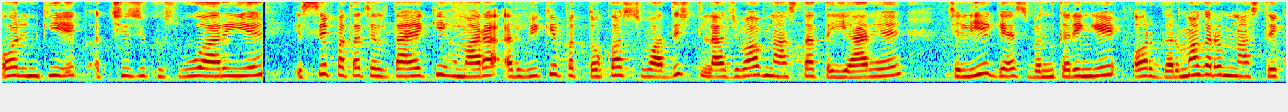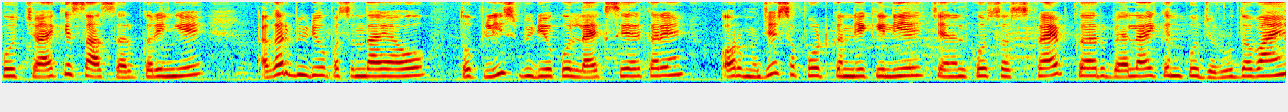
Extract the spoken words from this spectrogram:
और इनकी एक अच्छी सी खुशबू आ रही है। इससे पता चलता है कि हमारा अरवी के पत्तों का स्वादिष्ट लाजवाब नाश्ता तैयार है। चलिए गैस बंद करेंगे और गर्मा गर्म नाश्ते को चाय के साथ सर्व करेंगे। अगर वीडियो पसंद आया हो तो प्लीज़ वीडियो को लाइक, शेयर करें और मुझे सपोर्ट करने के लिए चैनल को सब्सक्राइब कर बेल आइकन को ज़रूर दबाएँ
